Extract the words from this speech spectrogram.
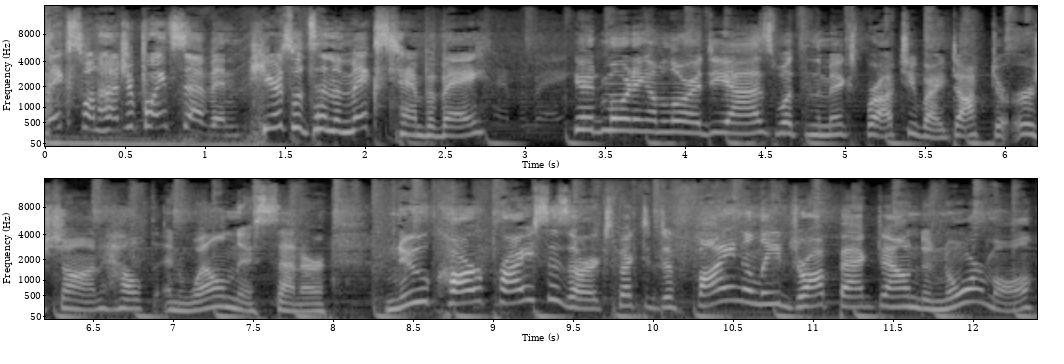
Mix 100.7. Here's what's in the mix, Tampa Bay. Good morning. I'm Laura Diaz. What's in the mix brought to you by Dr. Urshan Health and Wellness Center. New car prices are expected to finally drop back down to normal.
